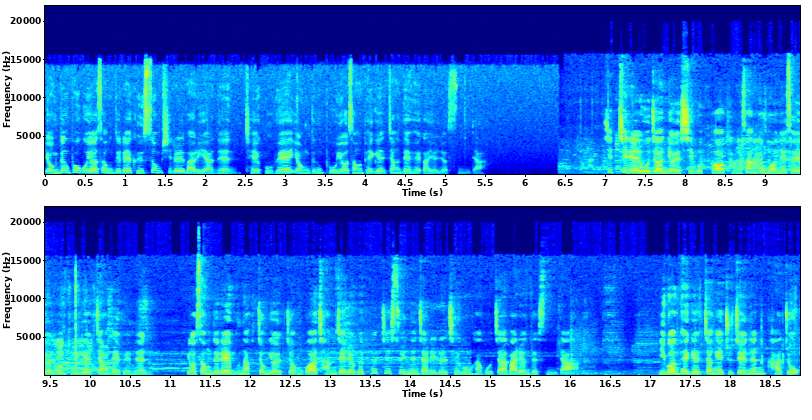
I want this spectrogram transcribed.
영등포구 여성들의 글솜씨를 발휘하는 제9회 영등포 여성 백일장 대회가 열렸습니다. 17일 오전 10시부터 당산공원에서 열린 백일장 대회는 여성들의 문학적 열정과 잠재력을 펼칠 수 있는 자리를 제공하고자 마련됐습니다. 이번 백일장의 주제는 가족,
